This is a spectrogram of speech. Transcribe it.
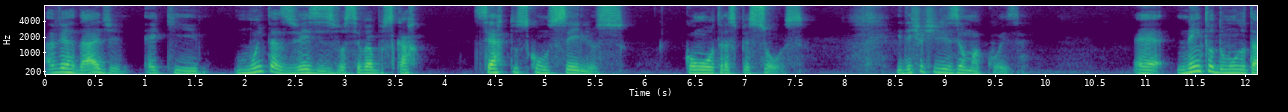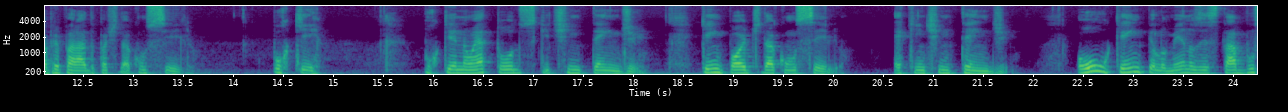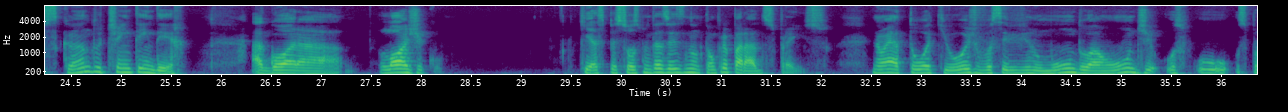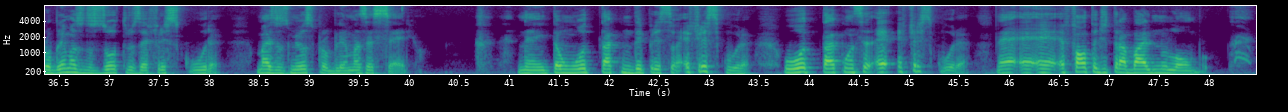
A verdade é que muitas vezes você vai buscar certos conselhos com outras pessoas. E deixa eu te dizer uma coisa. É, nem todo mundo está preparado para te dar conselho. Por quê? Porque não é todos que te entende. Quem pode te dar conselho é quem te entende. Ou quem, pelo menos, está buscando te entender. Agora, lógico que as pessoas muitas vezes não estão preparadas para isso. Não é à toa que hoje você vive num mundo onde os, os problemas dos outros é frescura, mas os meus problemas é sério. Né? Então o outro tá com depressão, é frescura. O outro tá com ansiedade, é, é frescura. Né? É, é, é, falta de trabalho no lombo.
